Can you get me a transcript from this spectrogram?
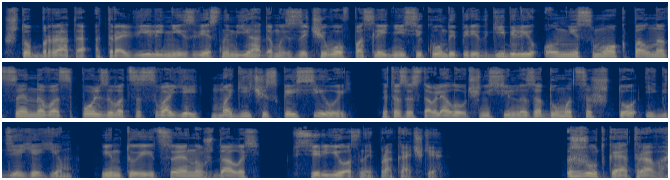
что брата отравили неизвестным ядом, из-за чего в последние секунды перед гибелью он не смог полноценно воспользоваться своей магической силой. Это заставляло очень сильно задуматься, что и где я ем. Интуиция нуждалась в серьезной прокачке. «Жуткая отрава»,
